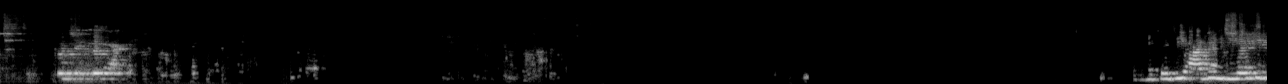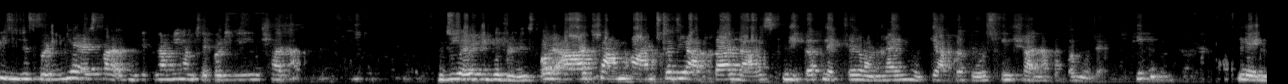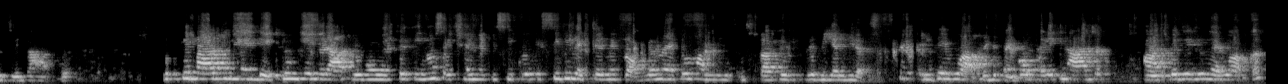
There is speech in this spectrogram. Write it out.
तो जी, आज हम जीआई की डिजीजेस पढ़ेंगे जितना भी हमसे पढ़ी गई इंशाल्लाह। जीआई की डिजीजेस और आज शाम पाँच बजे आपका लास्ट मेकअप लेक्चर ऑनलाइन होकर आपका कोर्स इंशाल्लाह खत्म हो जाएगा। ठीक है? ले लीजिएगा आपको। उसके बाद मैं देख लूँगी अगर आप लोगों में से तीनों सेक्शन में किसी को किसी भी लेक्चर में प्रॉब्लम है तो हम उसका फिर रिवीजन भी रख सकते हैं। वो आप पे डिपेंड करता है लेकिन आज पाँच बजे जो है वो आपका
